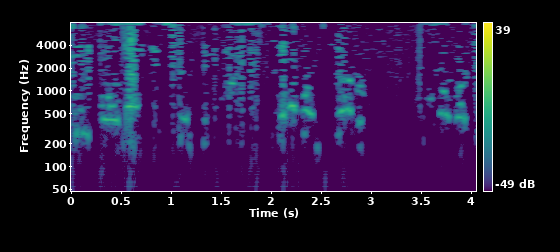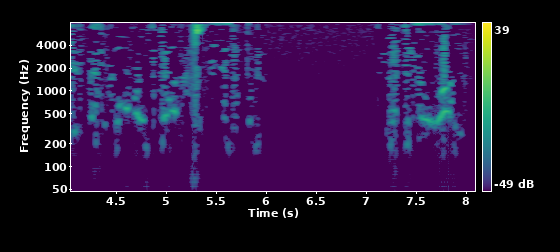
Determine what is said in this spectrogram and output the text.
people that you should be mine. That word severed, I don't know what you think, but that word severed to it's a word.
